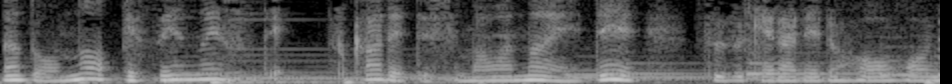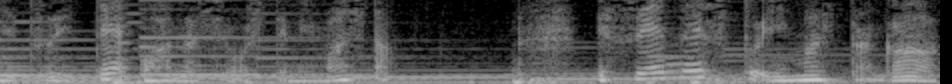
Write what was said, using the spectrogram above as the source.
などの SNS で疲れてしまわないで続けられる方法についてお話をしてみました。SNS と言いましたが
